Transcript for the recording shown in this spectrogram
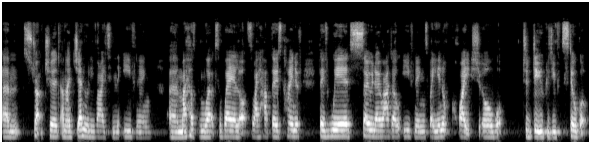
um, structured and I generally write in the evening. Um, my husband works away a lot, so I have those kind of those weird solo adult evenings where you're not quite sure what to do because you've still got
